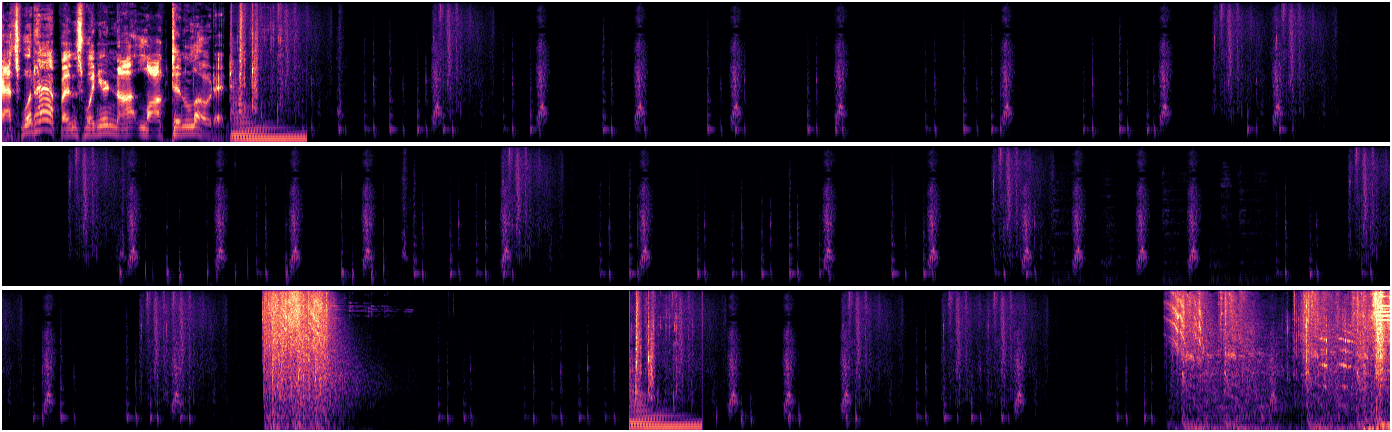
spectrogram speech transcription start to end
That's what happens when you're not locked and loaded.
